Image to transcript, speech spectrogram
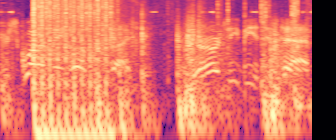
Your squad mate lost the site. Your RTB at this time.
